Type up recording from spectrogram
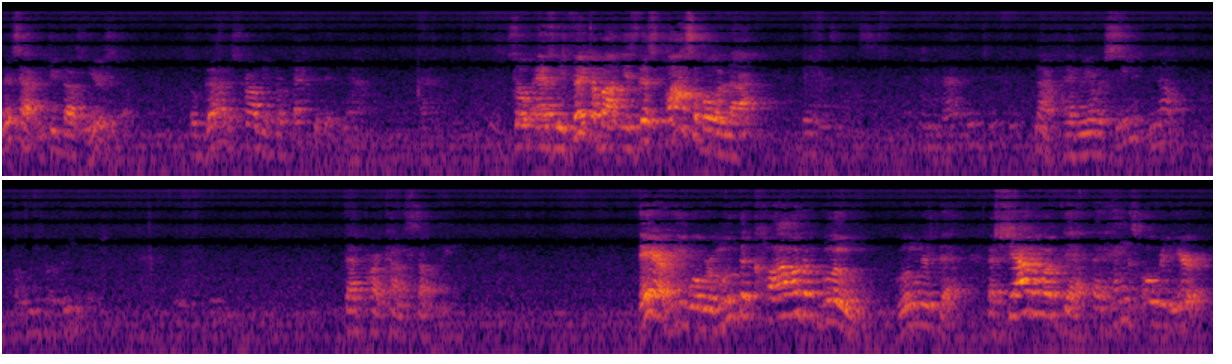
this happened 2,000 years ago. So God has probably perfected it now. So as we think about is this possible or not, now, have we ever seen it? No. But we believe it. That part kind of stuck me. There he will remove the cloud of gloom. Gloom is death. The shadow of death that hangs over the earth.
